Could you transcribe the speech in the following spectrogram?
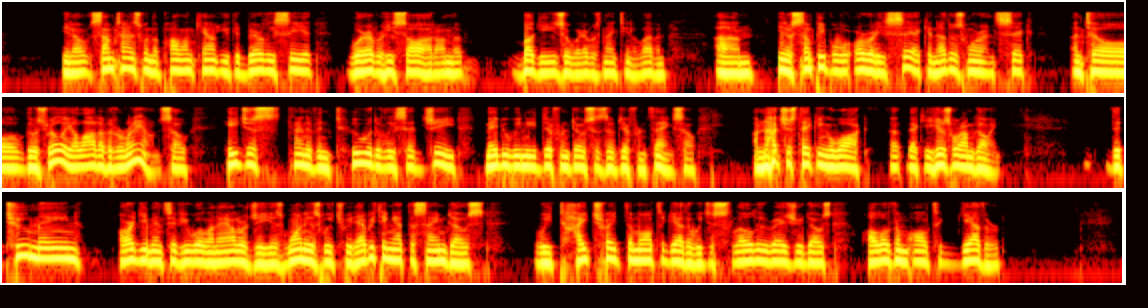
You know, sometimes when the pollen count, you could barely see it wherever he saw it on the buggies or whatever it was 1911. Um, you know, some people were already sick and others weren't sick until there was really a lot of it around. So he just kind of intuitively said, gee, maybe we need different doses of different things. So I'm not just taking a walk, uh, Becky. Here's where I'm going. The two main arguments, if you will, in allergy is one is we treat everything at the same dose. We titrate them all together. We just slowly raise your dose, all of them all together.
